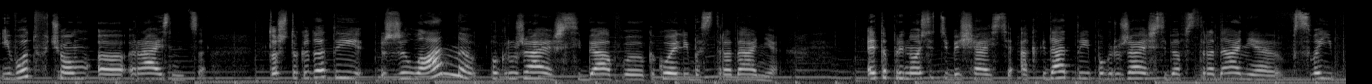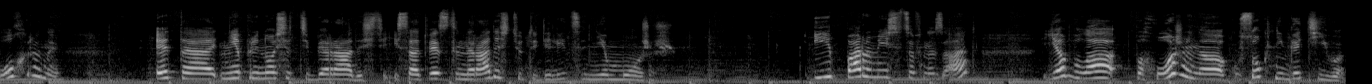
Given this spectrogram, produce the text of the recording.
И вот в чем э, разница. То, что когда ты желанно погружаешь себя в какое-либо страдание, это приносит тебе счастье. А когда ты погружаешь себя в страдания, в свои похороны, это не приносит тебе радости. И, соответственно, радостью ты делиться не можешь. И пару месяцев назад я была похожа на кусок негатива.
